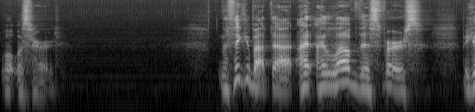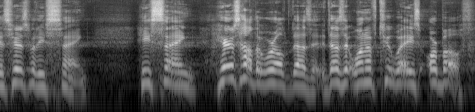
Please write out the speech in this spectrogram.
what was heard. Now, think about that. I, I love this verse because here's what he's saying. He's saying, here's how the world does it it does it one of two ways or both.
